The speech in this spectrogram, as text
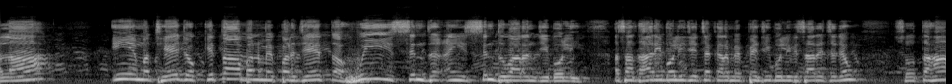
अल्लाह इं मथे जो किताबन में पढ़े तो हुई सिंध ऐं सिंध वार बोली ॿोली असां धारी ॿोली जे चकर में पंहिंजी बोली विसारे छॾियऊं सो तव्हां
